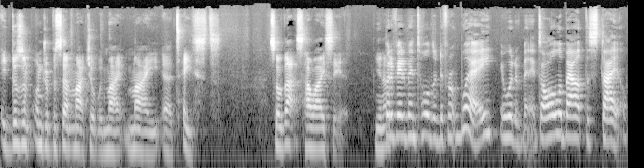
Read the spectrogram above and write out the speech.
It doesn't hundred percent match up with my my uh, tastes, so that's how I see it. You know? But if it had been told a different way, it would have been. It's all about the style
